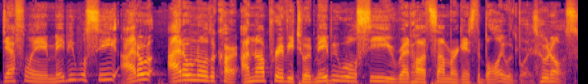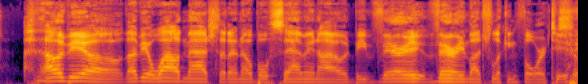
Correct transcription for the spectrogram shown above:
definitely, maybe we'll see. I don't, I don't know the card. I'm not privy to it. Maybe we'll see Red Hot Summer against the Bollywood Boys. Who knows? That would be a that'd be a wild match that I know both Sammy and I would be very very much looking forward to. So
